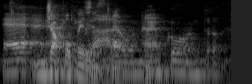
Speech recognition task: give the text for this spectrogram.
è, Già anche può pesare, è un, eh. un contro.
